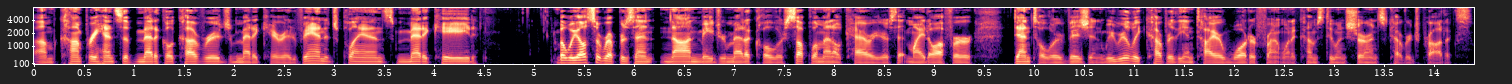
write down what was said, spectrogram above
um, comprehensive medical coverage, Medicare Advantage plans, Medicaid. But we also represent non major medical or supplemental carriers that might offer dental or vision. We really cover the entire waterfront when it comes to insurance coverage products.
